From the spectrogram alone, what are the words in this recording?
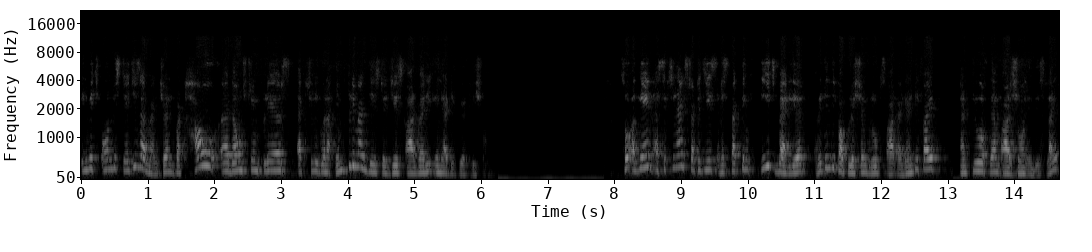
in which only stages are mentioned, but how uh, downstream players actually going to implement these stages are very inadequately shown. So again, uh, 69 strategies respecting each barrier within the population groups are identified and few of them are shown in this slide.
